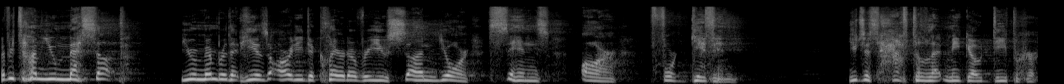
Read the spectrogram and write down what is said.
Every time you mess up, you remember that He has already declared over you, son, your sins are forgiven. You just have to let me go deeper.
